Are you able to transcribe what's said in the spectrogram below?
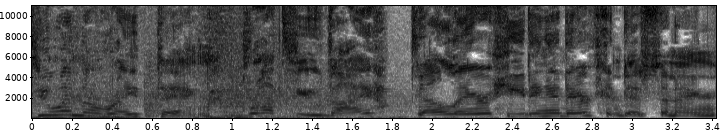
Doing the Right Thing. Brought to you by Bel Air Heating and Air Conditioning.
